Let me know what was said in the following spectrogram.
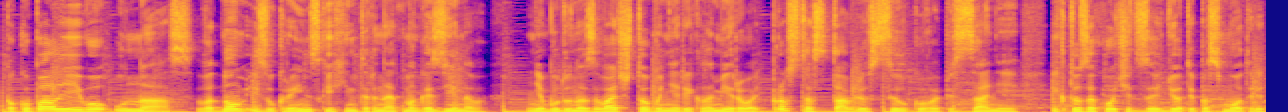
Покупал я его у нас, в одном из украинских интернет-магазинов. Не буду называть, чтобы не рекламировать, просто ставлю ссылку в описании. И кто захочет, зайдет и посмотрит.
